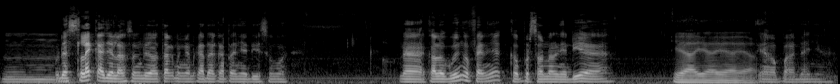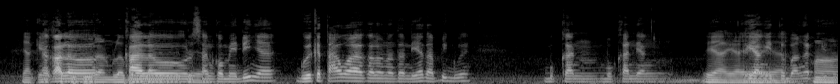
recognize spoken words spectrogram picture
Hmm, udah slack aja langsung di otak dengan kata-katanya dia semua nah kalau gue ngefansnya ke personalnya dia ya ya ya ya yang apa adanya yang nah kayak kalau bla bla kalau gitu ya. urusan komedinya gue ketawa kalau nonton dia tapi gue bukan bukan yang ya ya ya yang ya. itu banget Hmm. gitu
